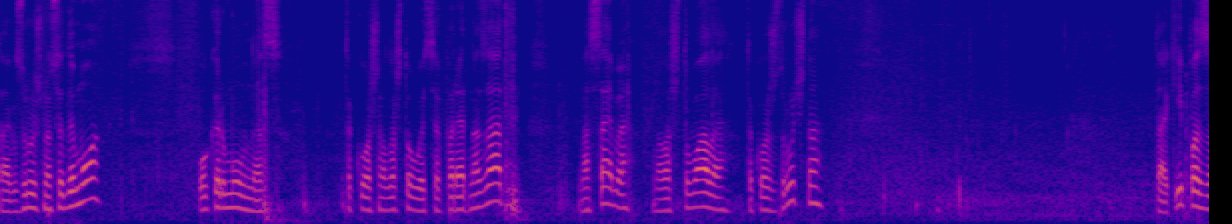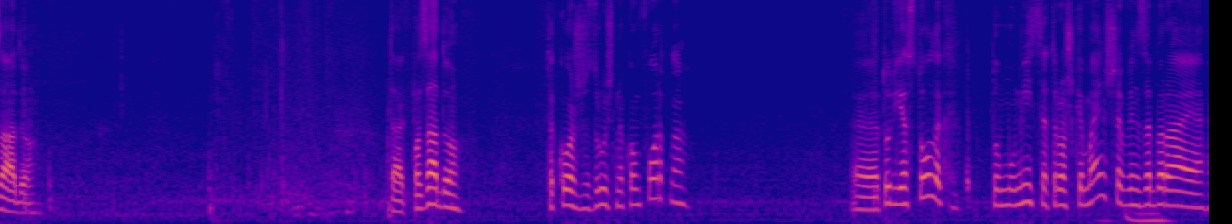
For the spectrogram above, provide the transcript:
Так, зручно сидимо. По керму в нас також налаштовується вперед-назад, на себе, налаштували, також зручно. Так, і позаду. Так, позаду також зручно, комфортно. Е, Тут є столик, тому місця трошки менше він забирає,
